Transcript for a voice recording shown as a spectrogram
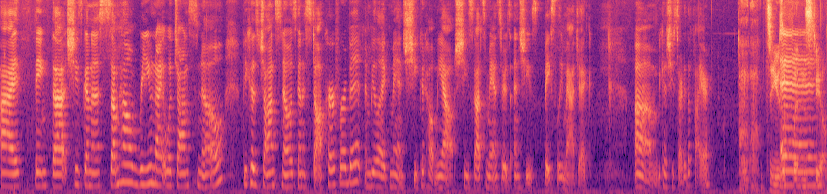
I think that she's gonna somehow reunite with Jon Snow because Jon Snow is gonna stalk her for a bit and be like, "Man, she could help me out. She's got some answers, and she's basically magic." Um, because she started the fire. To use a flint and And- steel.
